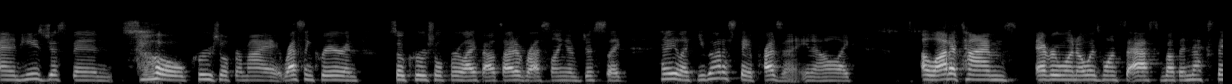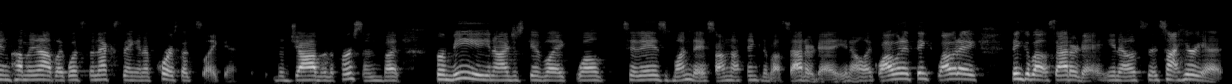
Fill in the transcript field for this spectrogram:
And he's just been so crucial for my wrestling career and so crucial for life outside of wrestling of just like, hey, like you got to stay present, you know, like a lot of times everyone always wants to ask about the next thing coming up, like what's the next thing? And of course, that's like the job of the person. But for me, you know, I just give like, well, today's Monday, so I'm not thinking about Saturday. You know, like why would I think? Why would I think about Saturday? You know, it's it's not here yet.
